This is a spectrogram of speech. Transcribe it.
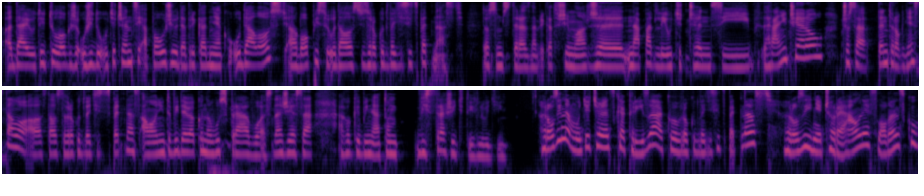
dajú titulok, že už idú utečenci a použijú napríklad nejakú udalosť alebo opisujú udalosti z roku 2015. To som si teraz napríklad všimla, že napadli utečenci hraničiarov, čo sa tento rok nestalo, ale stalo sa v roku 2015, ale oni to vydajú ako novú správu a snažia sa ako keby na tom vystrašiť tých ľudí. Hrozí nám utečenecká kríza ako v roku 2015? Hrozí niečo reálne Slovensku?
